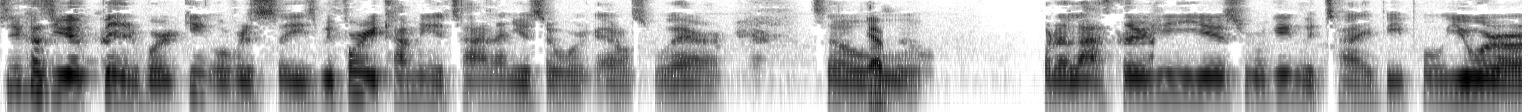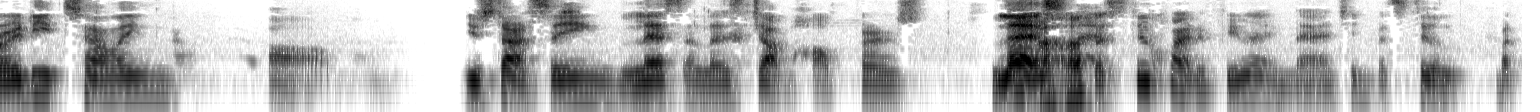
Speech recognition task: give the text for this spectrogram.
because you have been working overseas before you coming to Thailand. You used to work elsewhere, so yep. for the last thirteen years working with Thai people, you were already telling. Uh, you start seeing less and less job hoppers, less, uh-huh. but still quite a few, I imagine. But still, but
